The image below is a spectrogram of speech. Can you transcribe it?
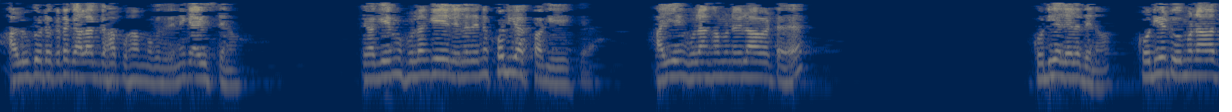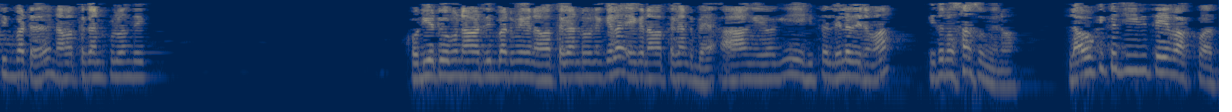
අලු කොටකට ගලක් ගහපුවාම මොකද වෙන්නේ? ඒක ඇවිස්සෙනවා. ඒ වගේම හුළඟේ ලෙල දෙන කොඩියක් වගේ කියලා. හයියෙන් හුළං හමන වෙලාවට කොඩිය ලෙල දෙනවා. කොඩියට උවමනාවක් තිබ්බට නවත්ත ගන්න පුළුවන් දෙයක්. කොඩියට උවමනාවක් තිබ්බට මේක නවත්ත ගන්න ඕනේ කියලා ඒක නවත්ත ගන්න බෑ. ආන් ඒ වගේ හිත ලෙල දෙනවා. හිත නොසන්සුන් වෙනවා. ලෞකික ජීවිතේ වක්වත්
